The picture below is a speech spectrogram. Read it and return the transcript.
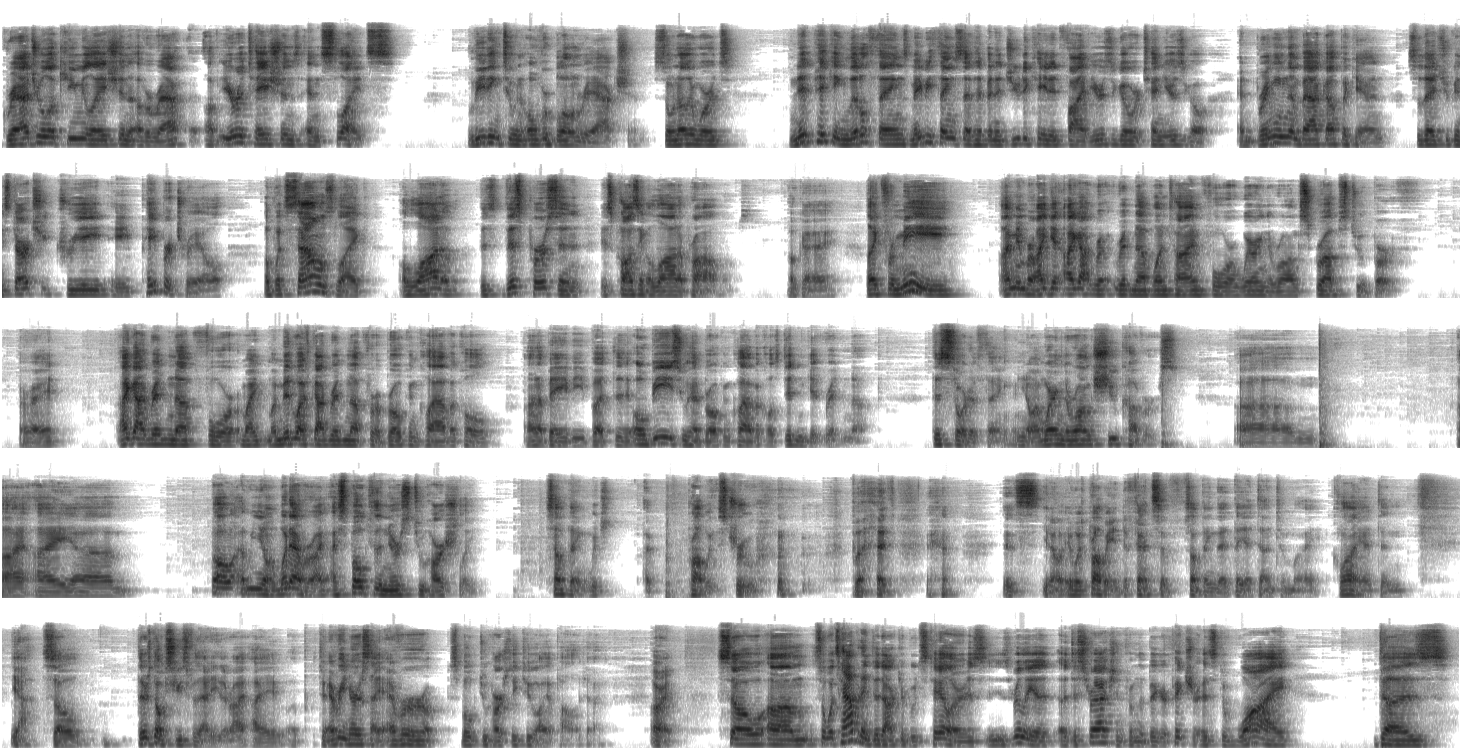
gradual accumulation of, of irritations and slights leading to an overblown reaction so in other words nitpicking little things maybe things that have been adjudicated five years ago or ten years ago and bringing them back up again so that you can start to create a paper trail of what sounds like a lot of this this person is causing a lot of problems okay like for me I remember I get I got written up one time for wearing the wrong scrubs to a birth. All right. I got written up for my, my midwife got written up for a broken clavicle on a baby, but the OBs who had broken clavicles didn't get written up. This sort of thing. You know, I'm wearing the wrong shoe covers. Um, I, I uh, oh, you know, whatever. I, I spoke to the nurse too harshly. Something which I, probably is true, but it's you know it was probably in defense of something that they had done to my client. And yeah so there's no excuse for that either. I, I to every nurse i ever spoke too harshly to i apologize. All right. So um, so what's happening to dr Bootstaylor is is really a, a distraction from the bigger picture as to why does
